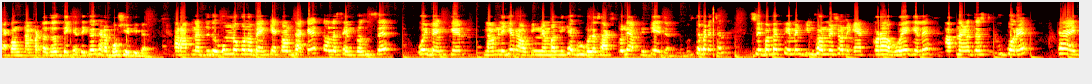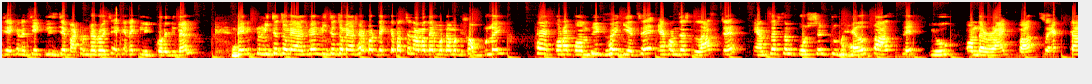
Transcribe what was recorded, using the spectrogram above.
অ্যাকাউন্ট নাম্বারটা জাস্ট দেখে দেখে এখানে বসিয়ে দিবেন। আর আপনার যদি অন্য কোনো ব্যাংক অ্যাকাউন্ট থাকে, তাহলে সেম প্রসেসে ওই ব্যাংকের নাম লিখে রাউটিং নাম্বার লিখে গুগলে সার্চ করলে আপনি পেয়ে যাবেন, বুঝতে পেরেছেন? সেভাবে পেমেন্ট ইনফরমেশন অ্যাড করা হয়ে গেলে আপনারা জাস্ট উপরে হ্যাঁ যে এখানে চেকলিস্ট যে বাটনটা রয়েছে, এখানে ক্লিক করে দিবেন। দেন একটু নিচে চলে আসবেন। নিচে চলে আসার পর দেখতে পাচ্ছেন আমাদের মোটামুটি সবগুলোই হ্যাঁ করা কমপ্লিট হয়ে গিয়েছে। এখন জাস্ট লাস্টে answer some question to help us set you on the right path so একটা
